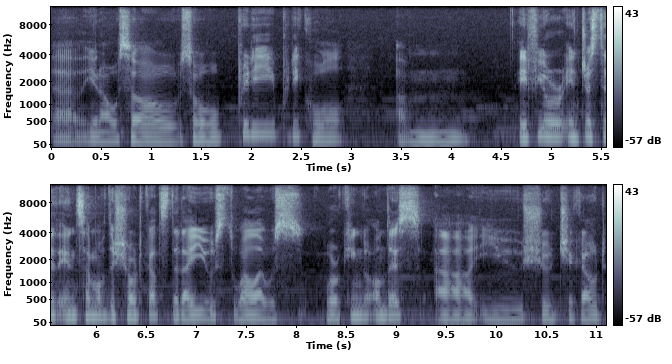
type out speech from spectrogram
Uh, you know, so so pretty pretty cool. Um, if you're interested in some of the shortcuts that I used while I was working on this, uh, you should check out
